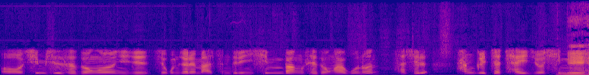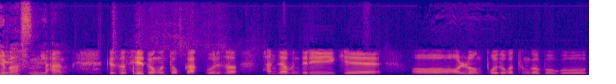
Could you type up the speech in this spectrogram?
어, 심실세동은 이제 조금 전에 말씀드린 심방세동하고는 사실 한 글자 차이죠. 심실, 네, 맞습니다. 그래서 세동은 똑같고 그래서 환자분들이 이렇게 어, 언론 보도 같은 거 보고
